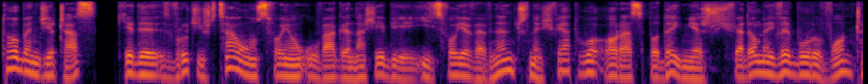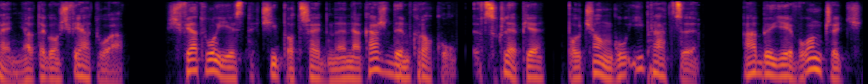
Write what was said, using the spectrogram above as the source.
To będzie czas, kiedy zwrócisz całą swoją uwagę na siebie i swoje wewnętrzne światło oraz podejmiesz świadomy wybór włączenia tego światła. Światło jest Ci potrzebne na każdym kroku, w sklepie, pociągu i pracy. Aby je włączyć,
